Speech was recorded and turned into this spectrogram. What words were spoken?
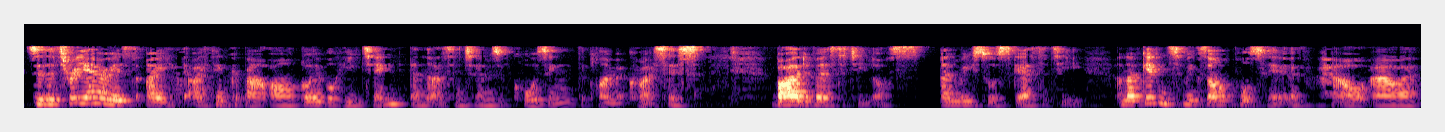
So the three areas I, I think about are global heating, and that's in terms of causing the climate crisis, biodiversity loss and resource scarcity. And I've given some examples here of how our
